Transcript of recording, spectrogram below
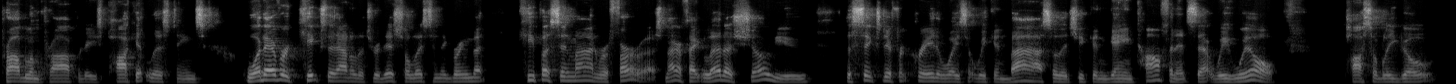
problem properties, pocket listings, whatever kicks it out of the traditional listing agreement. Keep us in mind, refer us. Matter of fact, let us show you the six different creative ways that we can buy so that you can gain confidence that we will possibly go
